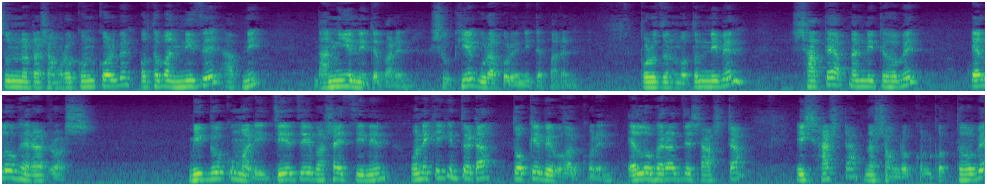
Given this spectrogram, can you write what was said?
চূর্ণটা সংরক্ষণ করবেন, অথবা নিজে আপনি ভাঙিয়ে নিতে পারেন, শুকিয়ে গুঁড়া করে নিতে পারেন। প্রয়োজন মতন নেবেন। সাথে আপনার নিতে হবে অ্যালোভেরার রস। মৃগকুমারী যে যে ভাষায় চিনেন, অনেকেই কিন্তু এটা ত্বকে ব্যবহার করেন। অ্যালোভেরার যে শ্বাসটা, এই শ্বাসটা আপনার সংরক্ষণ করতে হবে।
